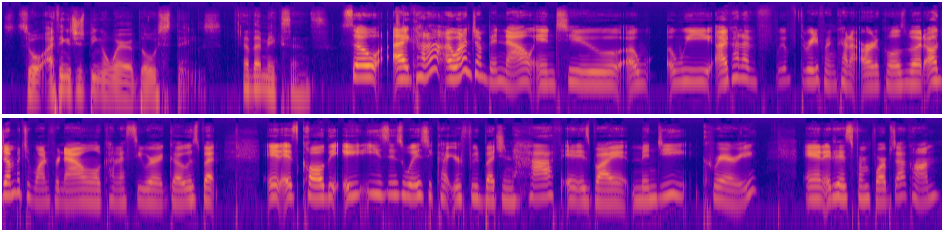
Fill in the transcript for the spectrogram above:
so I think it's just being aware of those things. Yeah, that makes sense. So I kind of I want to jump in now into uh, we I kind of we have three different kind of articles, but I'll jump into one for now and we'll kind of see where it goes. But it is called the eight easiest ways to cut your food budget in half. It is by Mindy Crary, and it is from Forbes.com.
